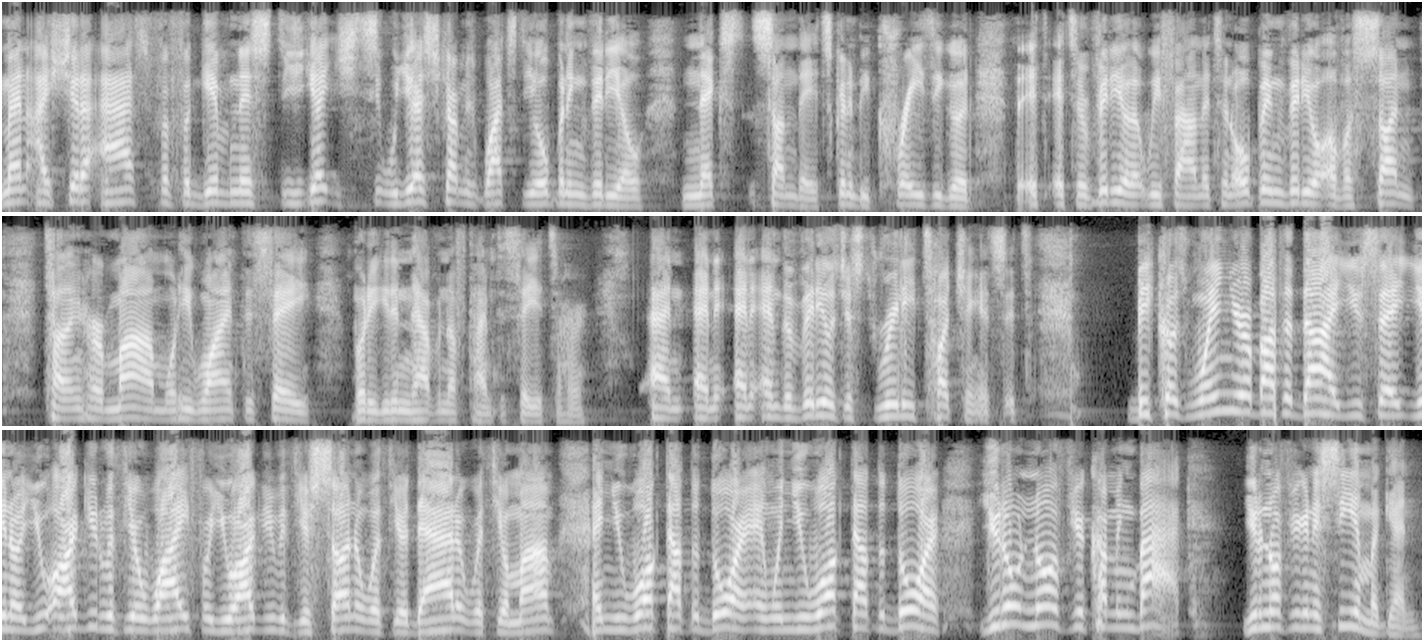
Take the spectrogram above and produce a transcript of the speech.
man, I should have asked for forgiveness. You guys, would you guys come and watch the opening video next Sunday? It's going to be crazy good. It, it's a video that we found. It's an opening video of a son telling her mom what he wanted to say, but he didn't have enough time to say it to her. And, and, and, and the video is just really touching. It's, it's, because when you're about to die, you say, you know, you argued with your wife or you argued with your son or with your dad or with your mom and you walked out the door. And when you walked out the door, you don't know if you're coming back. You don't know if you're going to see him again.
